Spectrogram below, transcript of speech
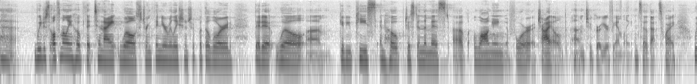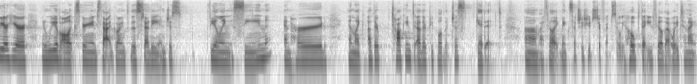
uh, we just ultimately hope that tonight will strengthen your relationship with the Lord, that it will um, give you peace and hope just in the midst of longing for a child um, to grow your family. And so that's why we are here, and we have all experienced that going through this study and just feeling seen and heard and like other talking to other people that just get it. Um, I feel like makes such a huge difference. So we hope that you feel that way tonight,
